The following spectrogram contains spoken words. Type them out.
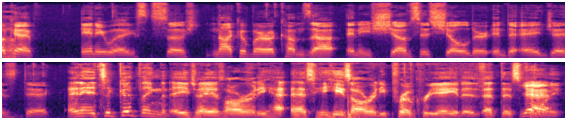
Uh-huh. Okay. Anyways, so Nakamura comes out and he shoves his shoulder into AJ's dick. And it's a good thing that AJ has already ha- has he- he's already procreated at this Yeah, point.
